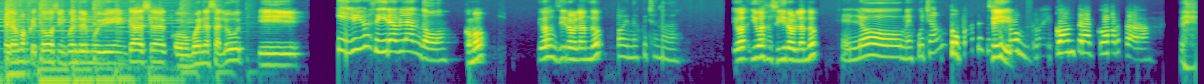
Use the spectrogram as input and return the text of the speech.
Esperamos que todos se encuentren muy bien en casa, con buena salud y... Y yo iba a seguir hablando. ¿Cómo? ¿Ibas a seguir hablando? Ay, no escucho nada. ¿Iba- ¿Ibas a seguir hablando? Hello, ¿me escuchan? Tu parte se Sí. recontra corta.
